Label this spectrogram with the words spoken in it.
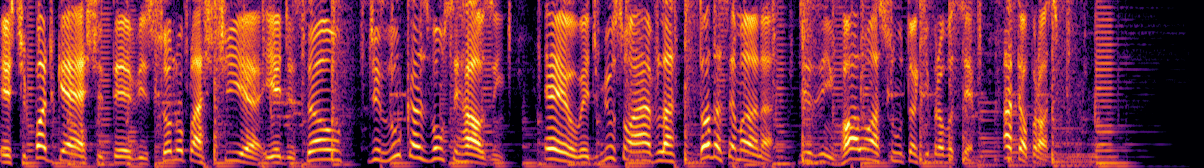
Este podcast teve sonoplastia e edição de Lucas von Seehausen. Eu, Edmilson Ávila, toda semana desenrola um assunto aqui para você. Até o próximo.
